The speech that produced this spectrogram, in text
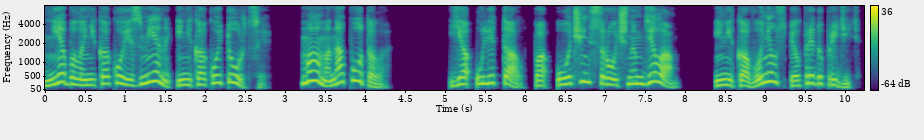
Не было никакой измены и никакой Турции. Мама напутала. Я улетал по очень срочным делам и никого не успел предупредить.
